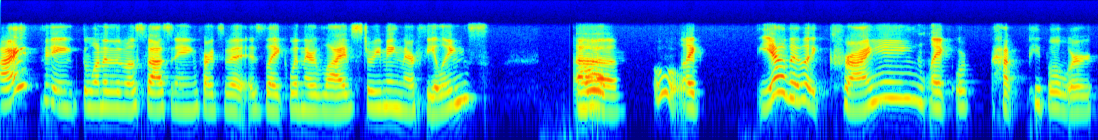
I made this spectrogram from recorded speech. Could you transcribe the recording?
I think one of the most fascinating parts of it is like when they're live streaming their feelings. Oh. Um, like yeah, they're like crying. Like or people were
